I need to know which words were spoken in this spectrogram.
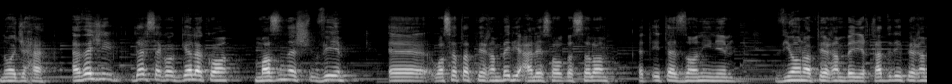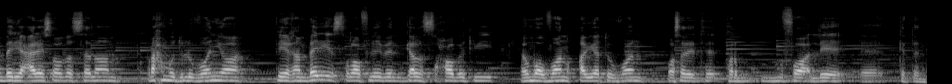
ناجحه اوش درسگا گلکا مزنش وی وسط پیغمبری علیه الصلاه والسلام ات ایت زانین ویانا پیغمبری قدری پیغمبری علیه الصلاه والسلام رحمه دلوانیا پیغمبری صلاف لیبن گل صحابتوی اما وان قویت وان وسط پر مفا لی کتن.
